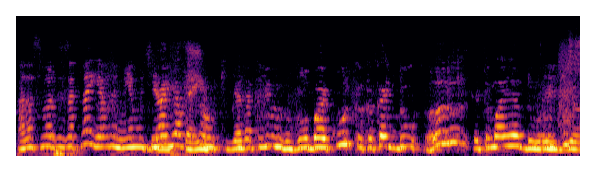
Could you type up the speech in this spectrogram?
она смотрит из окна, явно мне Я, материт я в шоке, я так видела, голубая куртка, какая ду... А, Это моя дура идет.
